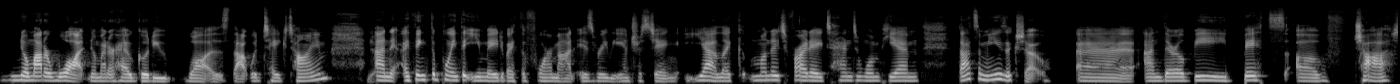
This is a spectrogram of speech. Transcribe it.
no matter what no matter how good he was that would take time. Yeah. and i think the point that you made about the format is really interesting. Yeah like monday to friday 10 to 1 p.m that's a music show uh, and there'll be bits of chat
